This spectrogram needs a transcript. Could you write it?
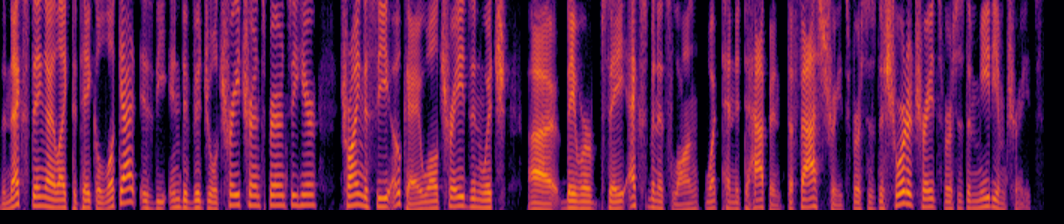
The next thing I like to take a look at is the individual trade transparency here trying to see, okay, well, trades in which uh, they were, say, X minutes long, what tended to happen? The fast trades versus the shorter trades versus the medium trades.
